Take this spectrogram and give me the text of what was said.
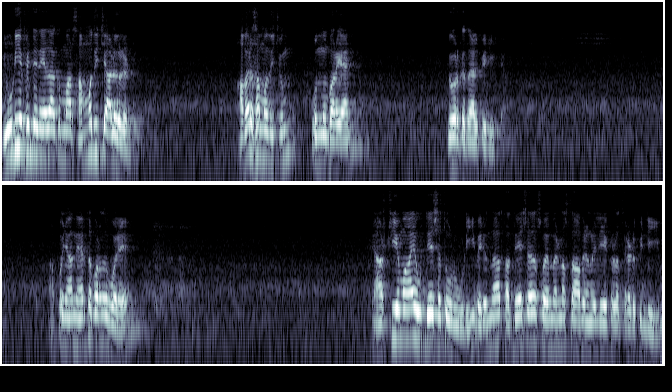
യു ഡി എഫിന്റെ നേതാക്കന്മാർ സമ്മതിച്ച ആളുകളുണ്ട്. അവരെ സംബന്ധിച്ചും ഒന്നും പറയാൻ ഇവർക്ക് താല്പര്യമില്ല. അപ്പോൾ ഞാൻ നേരത്തെ പറഞ്ഞതുപോലെ രാഷ്ട്രീയമായ ഉദ്ദേശത്തോടുകൂടി വരുന്ന തദ്ദേശ സ്വയംഭരണ സ്ഥാപനങ്ങളിലേക്കുള്ള തിരഞ്ഞെടുപ്പിന്റെയും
